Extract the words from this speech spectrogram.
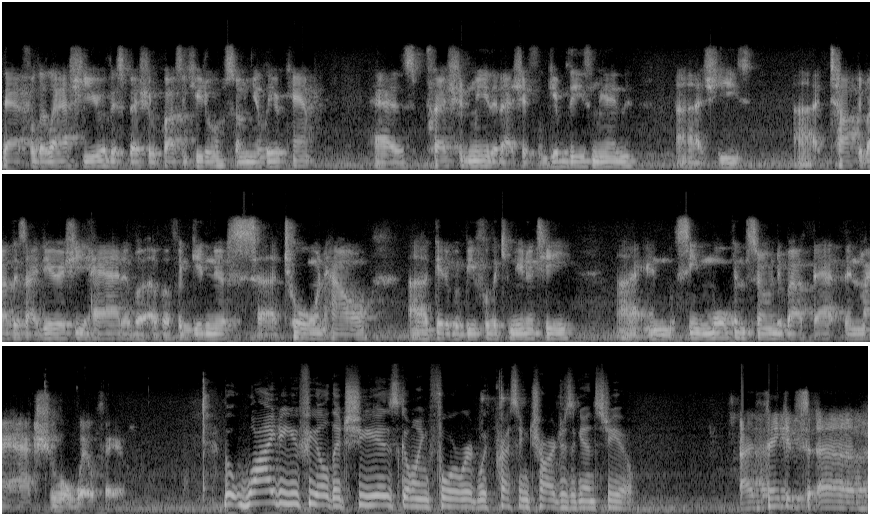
that for the last year, the special prosecutor, Sonia Leerkamp, has pressured me that I should forgive these men. Uh, she's uh, talked about this idea she had of a, of a forgiveness uh, tool and how uh, good it would be for the community, uh, and seemed more concerned about that than my actual welfare. But why do you feel that she is going forward with pressing charges against you? I think it's uh,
